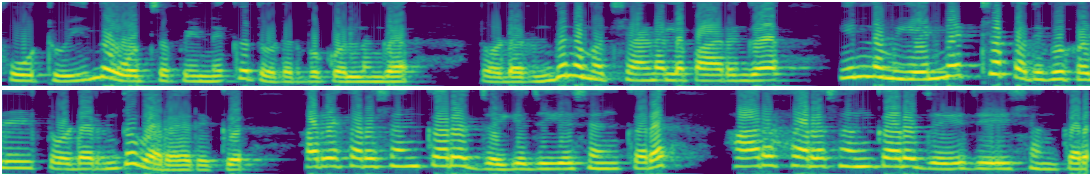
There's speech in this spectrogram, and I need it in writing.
four two இந்த வாட்ஸ்அப் எண்ணுக்கு தொடர்பு கொள்ளுங்க. தொடர்ந்து நம்ம சேனலை பாருங்க. இன்னும் எண்ணற்ற பதிவுகள் தொடர்ந்து வர இருக்கு. ஹரஹர சங்கர ஜெய ஜெய சங்கர ஹரஹர சங்கர ஜெய ஜெய சங்கர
